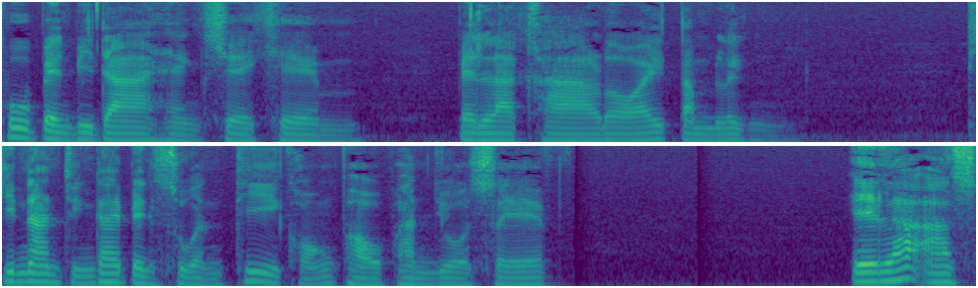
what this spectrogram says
ผู้เป็นบิดาแห่งเชเคม เป็นราคาร้อยตำลึง ที่นั่นจึงได้เป็นส่วนที่ของเผ่าพันธุ์โยเซฟ เอละอาซ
